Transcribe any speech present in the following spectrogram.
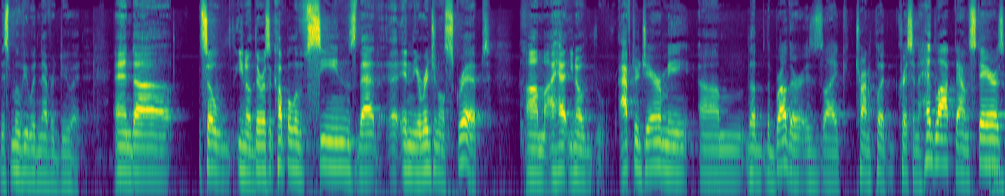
This movie would never do it. And uh, so, you know, there was a couple of scenes that uh, in the original script, um, I had, you know, after Jeremy, um, the, the brother, is like trying to put Chris in a headlock downstairs,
